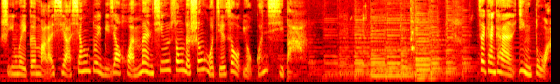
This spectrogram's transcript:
是因为跟马来西亚相对比较缓慢、轻松的生活节奏有关系吧。再看看印度啊，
